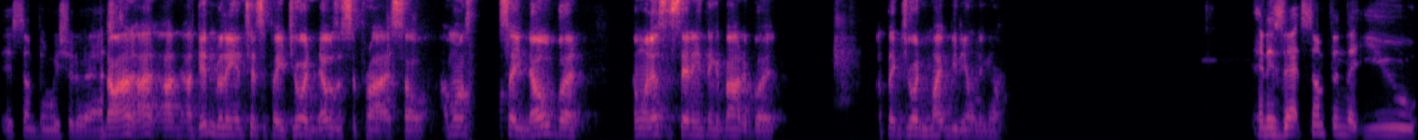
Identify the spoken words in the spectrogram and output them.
is something we should have asked. No, I, I, I didn't really anticipate Jordan. That was a surprise. So I won't say no, but no one else has said anything about it, but I think Jordan might be the only one. And is that something that you,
